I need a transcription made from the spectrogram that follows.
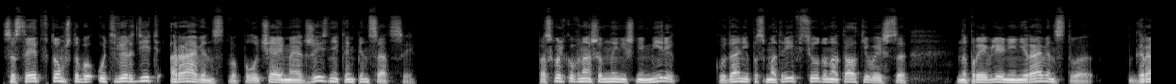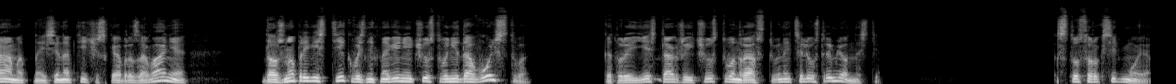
состоит в том, чтобы утвердить равенство, получаемое от жизни компенсации. Поскольку в нашем нынешнем мире, куда ни посмотри, всюду наталкиваешься на проявление неравенства, грамотное синаптическое образование должно привести к возникновению чувства недовольства, которое есть также и чувство нравственной целеустремленности. 147.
